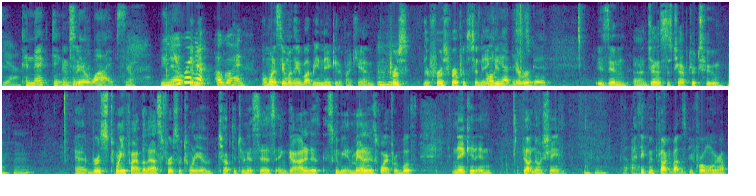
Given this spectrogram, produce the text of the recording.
Yeah. connecting And to safe. their wives. Yeah. You you know. bring me- up oh go ahead I want to say one thing about being naked, if I can. The first, their first reference to naked oh yeah, this ever is good. is in uh, Genesis chapter 2, Mm-hmm. uh, verse 25, the last verse of 20 of chapter 2, and it says, And God and his, excuse me, and man and his wife were both naked and felt no shame. Mm-hmm. I think we've talked about this before when we were up,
